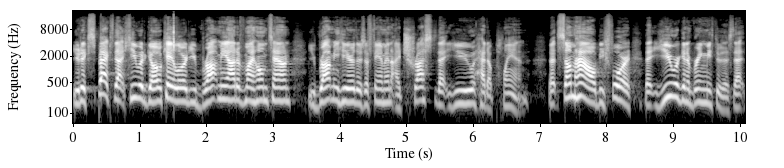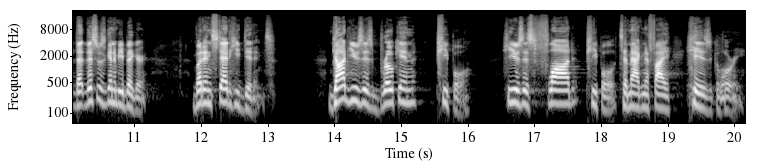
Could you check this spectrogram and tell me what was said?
You'd expect that he would go, Okay, Lord, you brought me out of my hometown. You brought me here. There's a famine. I trust that you had a plan. That somehow before that you were going to bring me through this, that, that this was going to be bigger. But instead, he didn't. God uses broken people, He uses flawed people to magnify His glory.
